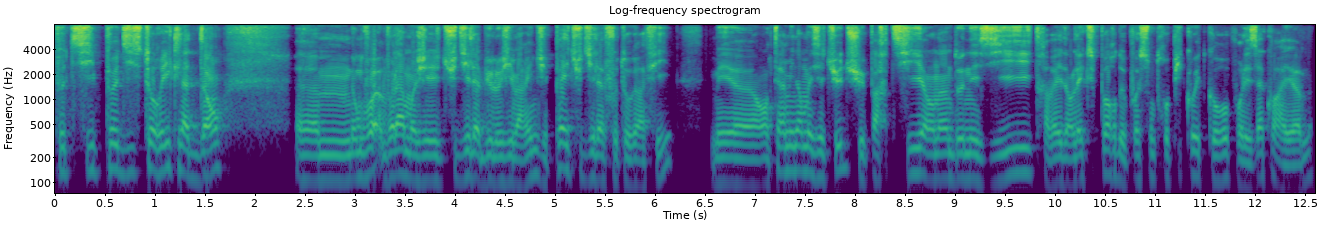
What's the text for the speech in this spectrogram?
petit peu d'historique là-dedans. Euh, donc voilà, moi j'ai étudié la biologie marine, j'ai pas étudié la photographie, mais euh, en terminant mes études, je suis parti en Indonésie, travailler dans l'export de poissons tropicaux et de coraux pour les aquariums.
